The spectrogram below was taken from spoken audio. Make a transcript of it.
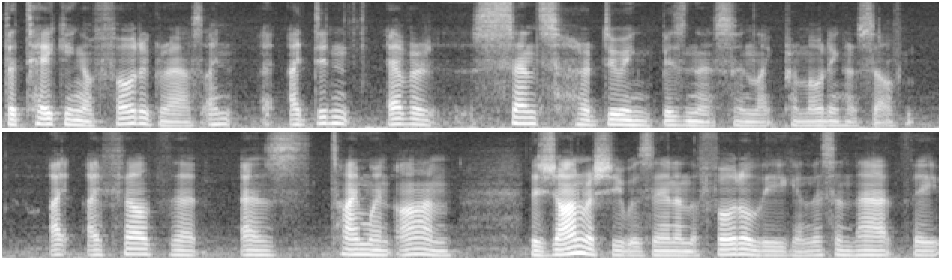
the taking of photographs. I, I didn't ever sense her doing business and like promoting herself. I, I felt that as time went on, the genre she was in and the photo league and this and that, they,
